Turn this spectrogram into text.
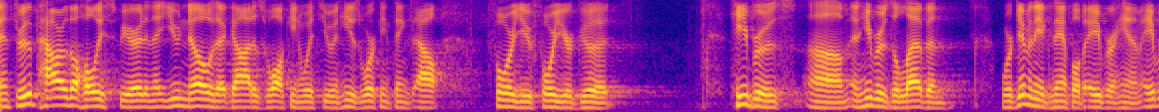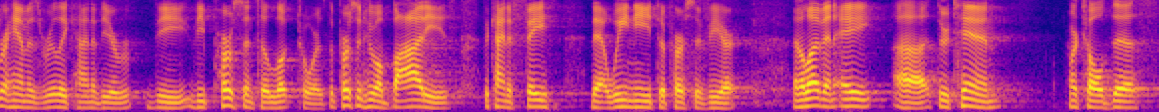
And through the power of the Holy Spirit, and that you know that God is walking with you and He is working things out for you for your good. Hebrews, um, in Hebrews 11, we're given the example of Abraham. Abraham is really kind of the, the, the person to look towards, the person who embodies the kind of faith that we need to persevere. In 11, 8 uh, through 10, we're told this.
